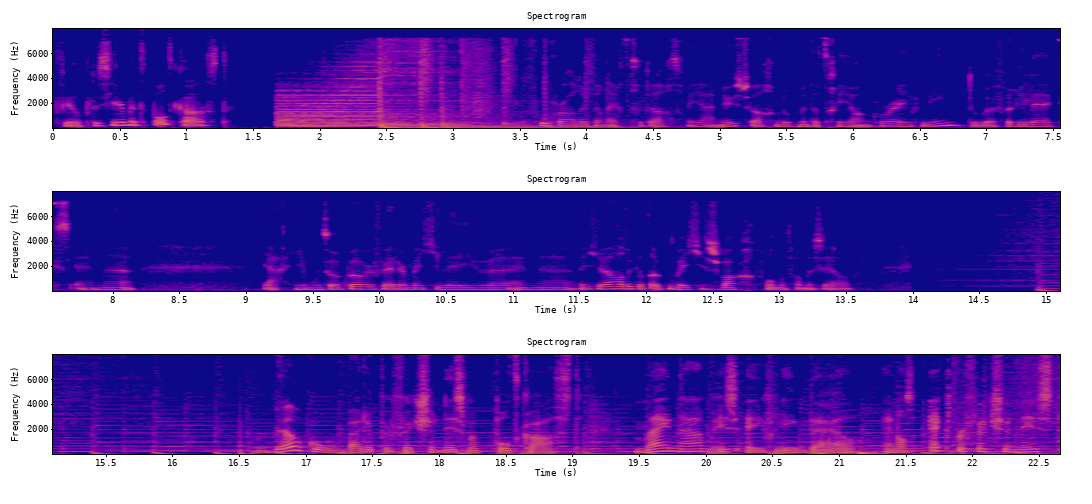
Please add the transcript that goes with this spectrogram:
Veel plezier met de podcast. Vroeger had ik dan echt gedacht van ja, nu is het wel genoeg met dat gejank hoor, Evelien. Doe even relax en uh, ja, je moet ook wel weer verder met je leven. En uh, weet je wel, had ik dat ook een beetje zwak gevonden van mezelf. Welkom bij de Perfectionisme Podcast. Mijn naam is Evelien Bijl en als ex-perfectionist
